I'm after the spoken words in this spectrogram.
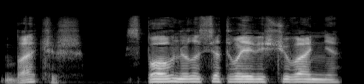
Бачиш, сповнилося твоє віщування.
